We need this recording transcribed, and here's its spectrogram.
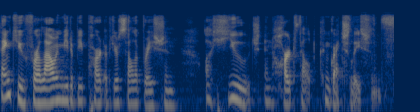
Thank you for allowing me to be part of your celebration. A huge and heartfelt congratulations.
